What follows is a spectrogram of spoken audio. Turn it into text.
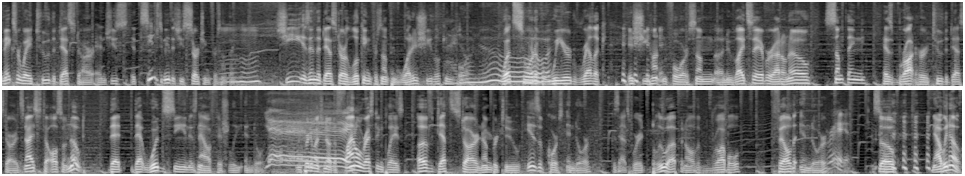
makes her way to the Death Star, and she's. It seems to me that she's searching for something. She is in the Death Star looking for something. What is she looking I for? don't know. What sort of weird relic is she hunting for? Some uh, new lightsaber? I don't know. Something has brought her to the Death Star. It's nice to also note that that woods scene is now officially Endor. Yay! We pretty much know the final resting place of Death Star number two is, of course, Endor because that's where it blew up and all the rubble fell to Endor. Right. So now we know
